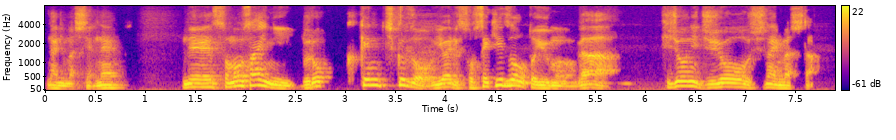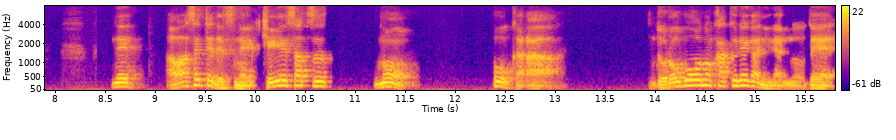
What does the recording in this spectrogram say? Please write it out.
なりましたよね。で、その際にブロック建築像、いわゆる礎石像というものが非常に需要を失いました。で、合わせてですね、警察の方から、泥棒の隠れ家になるので、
